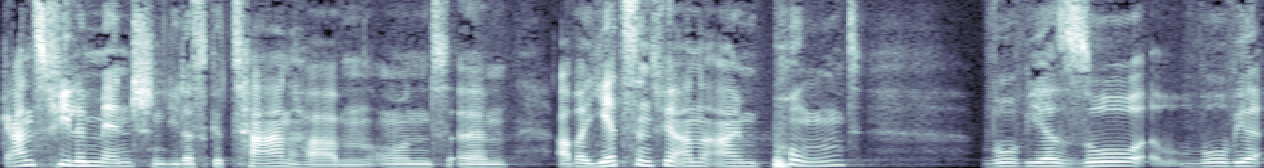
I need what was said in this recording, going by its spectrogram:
ganz viele Menschen, die das getan haben. Und, ähm, aber jetzt sind wir an einem Punkt, wo wir so, wo wir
